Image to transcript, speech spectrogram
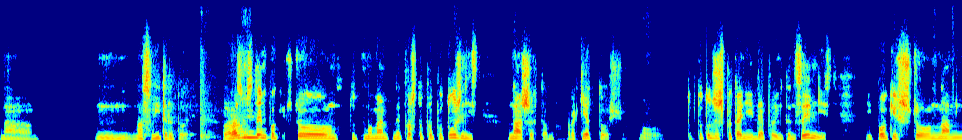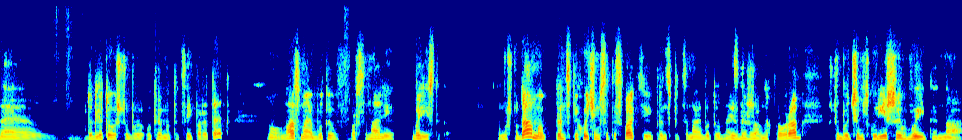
на, на своїй території. Але разом з тим, поки що тут момент не просто про потужність наших там ракет тощо. Ну, тобто тут же ж питання йде про інтенсивність, і поки що нам не для того, щоб отримати цей паритет, ну, у нас має бути в арсеналі балістика. Тому що да, ми, в принципі, хочемо сатисфакцію, і в принципі, це має бути одна із державних програм, щоб чим скоріше вийти на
